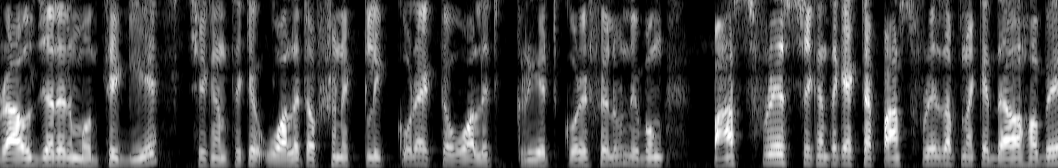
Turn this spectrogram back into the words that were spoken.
ব্রাউজারের মধ্যে গিয়ে সেখান থেকে ওয়ালেট অপশনে ক্লিক করে একটা ওয়ালেট ক্রিয়েট করে ফেলুন এবং পাঁচ ফ্রেজ সেখান থেকে একটা পাঁচ ফ্রেজ আপনাকে দেওয়া হবে।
